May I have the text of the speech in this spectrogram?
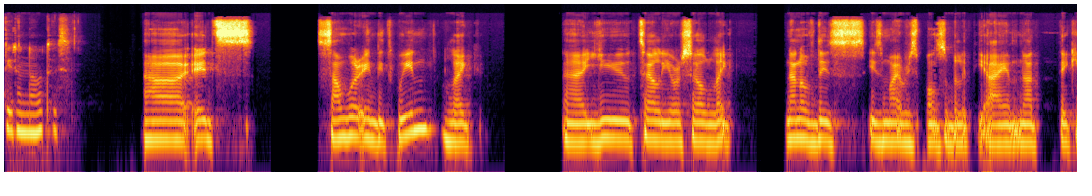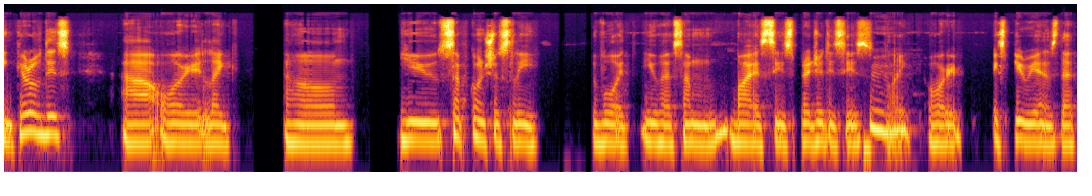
didn't notice. Uh, it's somewhere in between. Like uh, you tell yourself, like none of this is my responsibility i am not taking care of this uh, or like um, you subconsciously avoid you have some biases prejudices Mhm. like or experience that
